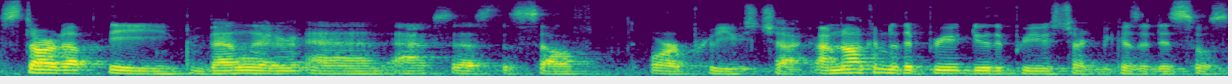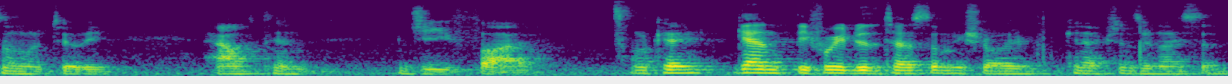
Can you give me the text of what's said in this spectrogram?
start up the ventilator and access the self or pre-use check. I'm not going to do the pre-use check because it is so similar to the Hamilton G5. Okay, again, before you do the test, let me make sure all your connections are nice and,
